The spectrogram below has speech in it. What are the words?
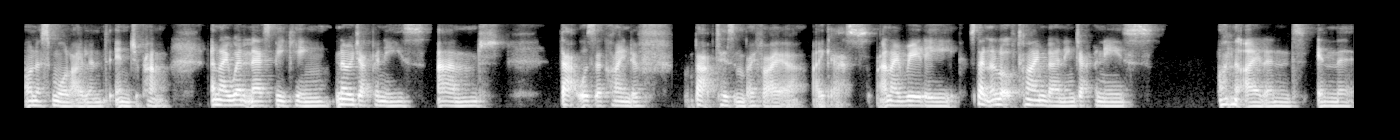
on a small island in Japan. And I went there speaking no Japanese, and that was a kind of baptism by fire, I guess. And I really spent a lot of time learning Japanese on the island in the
